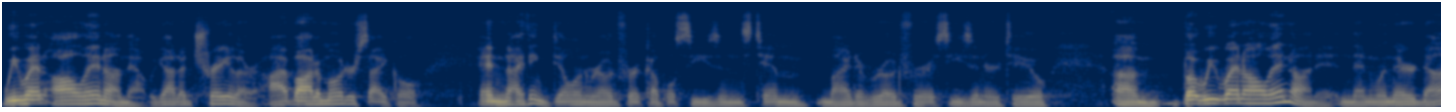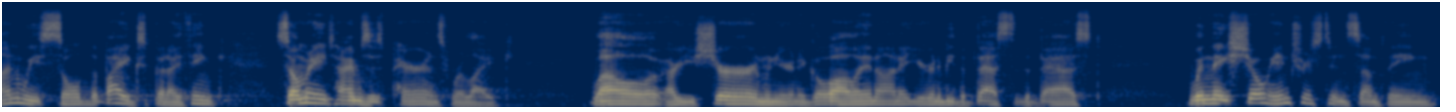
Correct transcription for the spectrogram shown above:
we went all in on that. We got a trailer. I bought a motorcycle. And I think Dylan rode for a couple seasons. Tim might have rode for a season or two. Um, but we went all in on it. And then when they're done, we sold the bikes. But I think so many times as parents, we're like, well, are you sure? And when you're going to go all in on it, you're going to be the best of the best. When they show interest in something,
